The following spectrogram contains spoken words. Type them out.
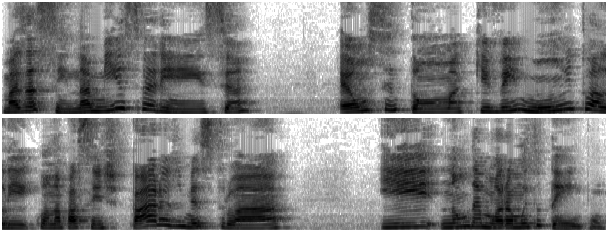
Mas assim, na minha experiência, é um sintoma que vem muito ali quando a paciente para de menstruar e não demora muito tempo,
